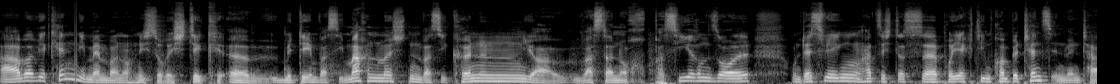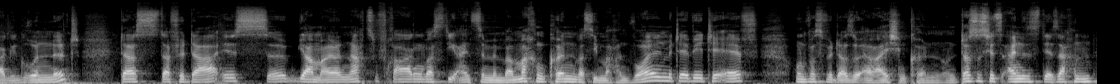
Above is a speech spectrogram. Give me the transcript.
aber wir kennen die Member noch nicht so richtig äh, mit dem, was sie machen möchten, was sie können, ja, was da noch passieren soll. Und deswegen hat sich das äh, Projektteam Kompetenzinventar gegründet, das dafür da ist, äh, ja, mal nachzufragen, was die einzelnen Member machen können, was sie machen wollen mit der WTF und was wir da so erreichen können. Und das ist jetzt eines der Sachen,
